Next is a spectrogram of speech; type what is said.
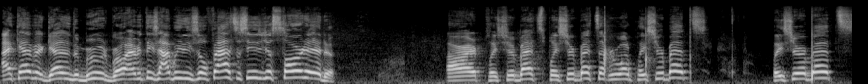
I can't even get in the mood, bro. Everything's happening so fast. The season just started. All right, place your bets. Place your bets, everyone. Place your bets. Place your bets.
